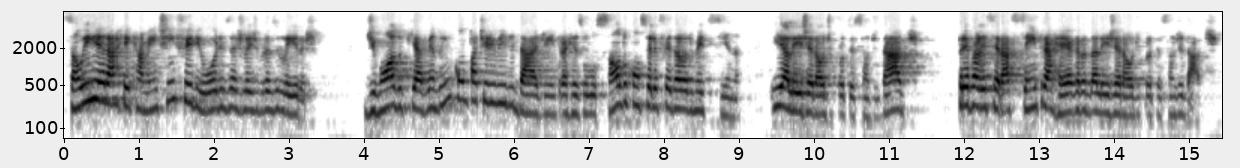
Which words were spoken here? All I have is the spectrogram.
são hierarquicamente inferiores às leis brasileiras, de modo que, havendo incompatibilidade entre a resolução do Conselho Federal de Medicina e a Lei Geral de Proteção de Dados, prevalecerá sempre a regra da Lei Geral de Proteção de Dados.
